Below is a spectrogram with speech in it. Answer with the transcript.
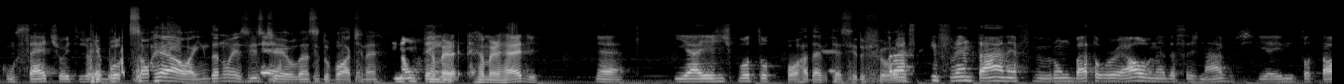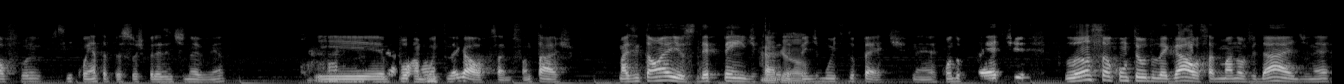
com 7, 8 jogadores. Tripulação real, ainda não existe É. o lance do bot, né? Não tem. Hammer, Hammerhead? É. E aí a gente botou Porra, deve ter sido show. pra se enfrentar, né? Virou um Battle Royale, né? Dessas naves. E aí no total foram 50 pessoas presentes no evento. E, porra, muito legal, sabe? Fantástico. Mas então é isso, depende, cara. Legal. Depende muito do patch, né? Quando o patch lança um conteúdo legal, sabe? Uma novidade, né?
